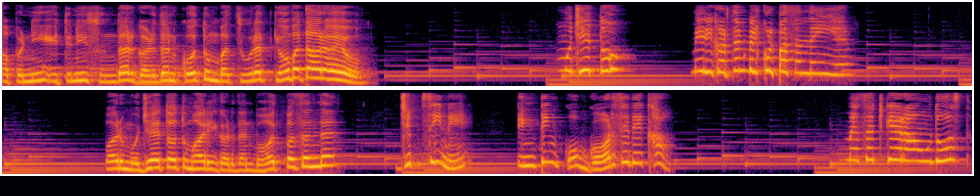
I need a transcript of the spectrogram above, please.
अपनी इतनी सुंदर गर्दन को तुम बदसूरत क्यों बता रहे हो? मुझे तो मेरी गर्दन बिल्कुल पसंद नहीं है। पर मुझे तो तुम्हारी गर्दन बहुत पसंद है। जिप्सी ने टिंग टिंग को गौर से देखा। मैं सच कह रहा हूँ दोस्त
